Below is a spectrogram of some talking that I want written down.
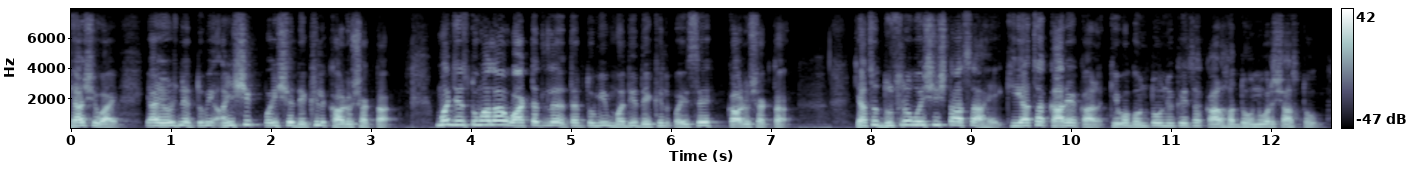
याशिवाय या योजनेत तुम्ही ऐंशिक पैसे देखील काढू शकता. म्हणजेच तुम्हाला वाटतलं तर तुम्ही मध्ये देखील पैसे काढू शकता. याचं दुसरं वैशिष्ट्य असं आहे की याचा कार्यकाळ किंवा गुंतवणुकीचा काळ हा दोन वर्ष असतो.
